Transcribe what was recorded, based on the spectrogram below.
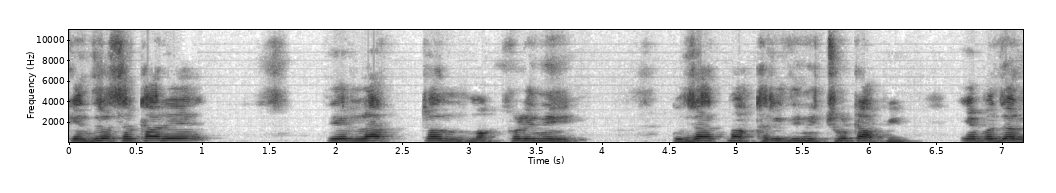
કેન્દ્ર સરકારે તેર લાખ ટન મગફળીની ગુજરાતમાં ખરીદીની છૂટ આપી. એ બદલ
